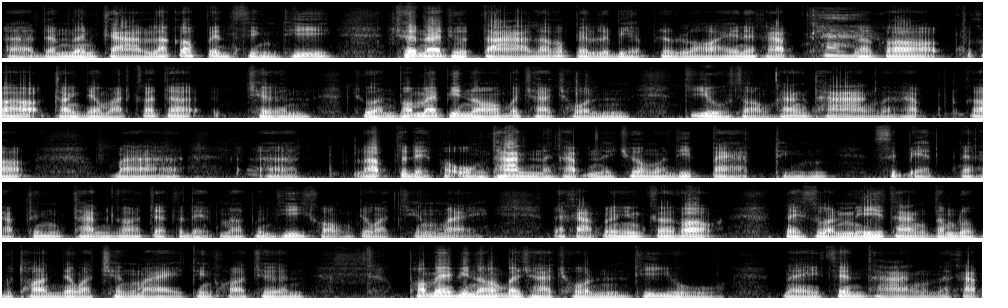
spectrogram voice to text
เอ่อดำเนินการแล้วก็เป็นสิ่งที่เชิดหน้าชูตา แล้วก็เป็นระเบียบเรียบร้อยนะครับค่ะแล้วก็ก็ทางจังหวัดก็จะเชิญชวนพ่อแม่พี่น้องประชาชนที่อยู่สองข้างทางนะครับ ก็มาเอ่อ รับเสด็จพระองค์ท่านนะครับในช่วงวันที่ 8 ถึง 11 นะครับ ซึ่งท่านก็จะเสด็จมาพื้นที่ของจังหวัดเชียงใหม่นะครับเพราะฉะนั้นก็ก็ในส่วนนี้ทางตำรวจภูธรจังหวัดเชียงใหม่จึงขอเชิญพ่อแม่พี่น้องประชาชนที่อยู่ในเส้นทางนะครับ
